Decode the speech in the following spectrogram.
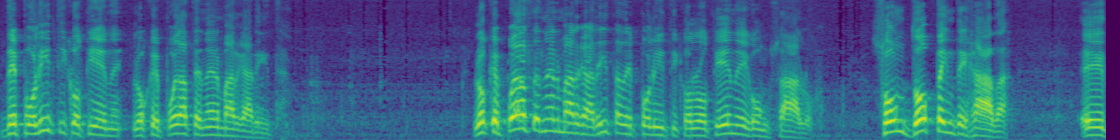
de político tiene lo que pueda tener Margarita. Lo que pueda tener Margarita de político lo tiene Gonzalo. Son dos pendejadas eh,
